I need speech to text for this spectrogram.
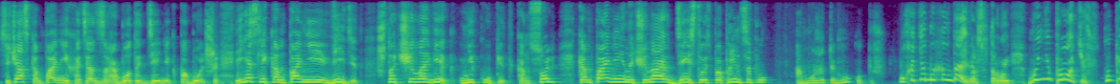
Сейчас компании хотят заработать денег побольше. И если компания видит, что человек не купит консоль, компании начинают действовать по принципу а может игру купишь? Ну, хотя бы Helldivers второй. Мы не против. Купи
